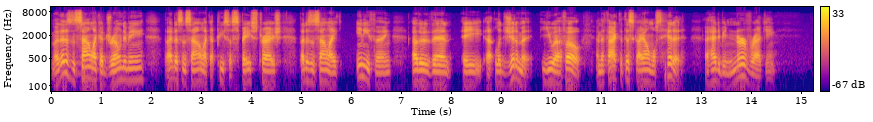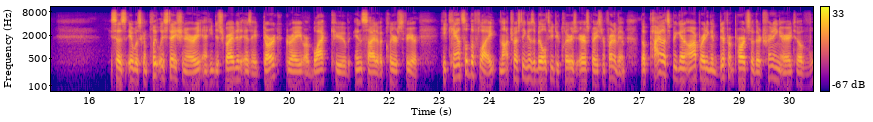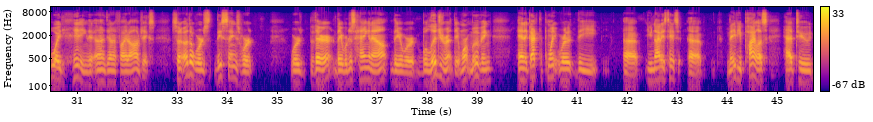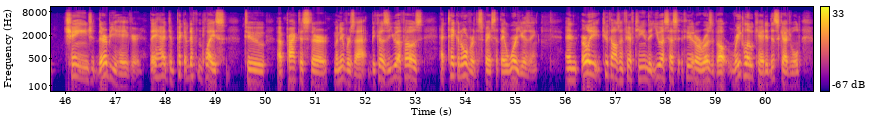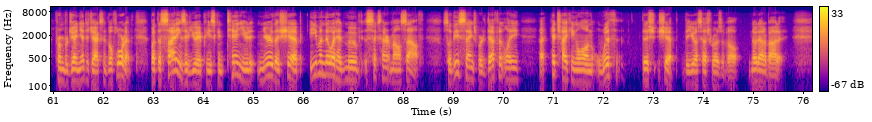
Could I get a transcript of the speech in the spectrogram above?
Now, that doesn't sound like a drone to me. That doesn't sound like a piece of space trash. That doesn't sound like anything other than a, a legitimate UFO. And the fact that this guy almost hit it, had to be nerve wracking. He says it was completely stationary and he described it as a dark gray or black cube inside of a clear sphere. He canceled the flight, not trusting his ability to clear his airspace in front of him. The pilots began operating in different parts of their training area to avoid hitting the unidentified objects. So, in other words, these things were were there. They were just hanging out. They were belligerent. They weren't moving, and it got to the point where the uh, United States uh, Navy pilots had to change their behavior. They had to pick a different place to uh, practice their maneuvers at because the UFOs had taken over the space that they were using. In early 2015, the USS Theodore Roosevelt relocated as scheduled from Virginia to Jacksonville, Florida. But the sightings of UAPs continued near the ship even though it had moved 600 miles south. So these things were definitely uh, hitchhiking along with this ship, the USS Roosevelt. No doubt about it.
